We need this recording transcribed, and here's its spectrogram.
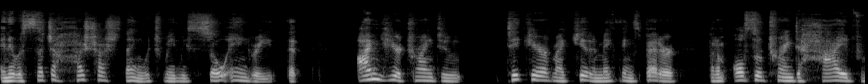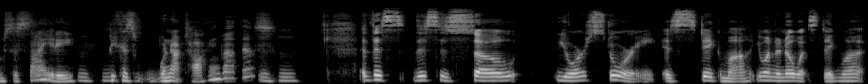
And it was such a hush hush thing, which made me so angry that I'm here trying to take care of my kid and make things better, but I'm also trying to hide from society Mhm. because we're not talking about this. Mhm. This this is so your story is stigma. You want to know what stigma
